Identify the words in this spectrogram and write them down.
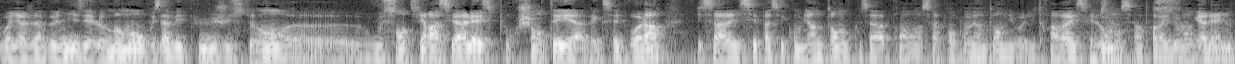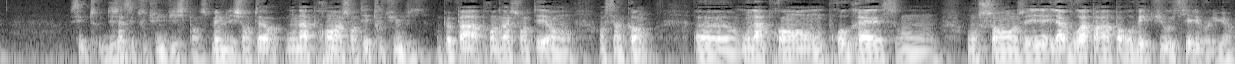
voyage à Venise et le moment où vous avez pu justement euh, vous sentir assez à l'aise pour chanter avec cette voix-là, il, il s'est passé combien de temps que ça prend, ça prend combien de temps au niveau du travail? C'est long C'est un travail de longue haleine? Déjà, c'est toute une vie, je pense. Même les chanteurs, on apprend à chanter toute une vie. On ne peut pas apprendre à chanter en, en 5 ans. Euh, on apprend, on progresse, on, on change. Et, la voix, par rapport au vécu aussi, elle évolue. Hein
